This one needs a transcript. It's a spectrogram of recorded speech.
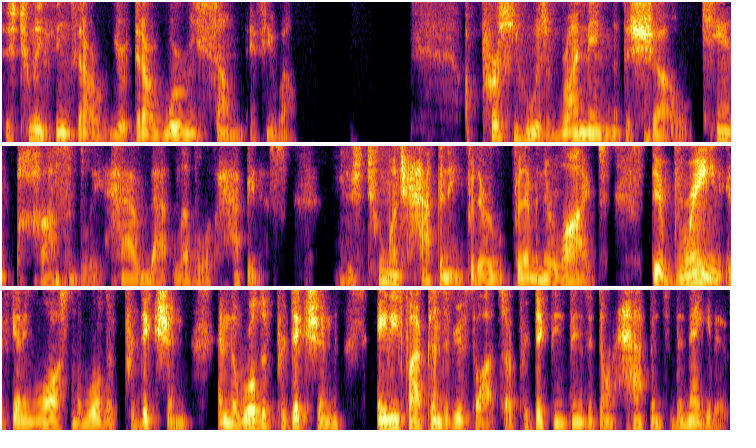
There's too many things that are that are worrisome, if you will. A person who is running the show can't possibly have that level of happiness There's too much happening for their for them in their lives. Their brain is getting lost in the world of prediction. And in the world of prediction, 85% of your thoughts are predicting things that don't happen to the negative.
